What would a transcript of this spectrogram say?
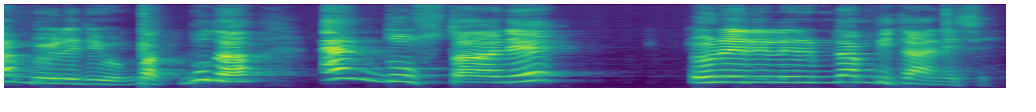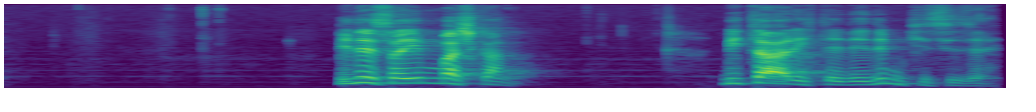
Ben böyle diyorum. Bak bu da en dostane önerilerimden bir tanesi. Bir de Sayın Başkan bir tarihte dedim ki size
